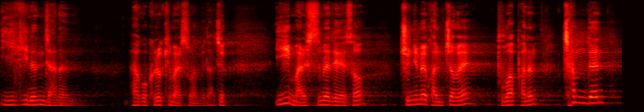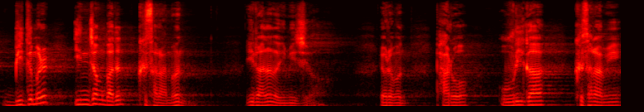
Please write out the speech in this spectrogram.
이기는 자는 하고 그렇게 말씀합니다. 즉, 이 말씀에 대해서 주님의 관점에 부합하는 참된 믿음을 인정받은 그 사람은 이라는 의미지요. 여러분, 바로 우리가 그 사람이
